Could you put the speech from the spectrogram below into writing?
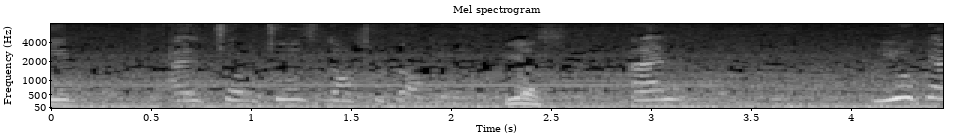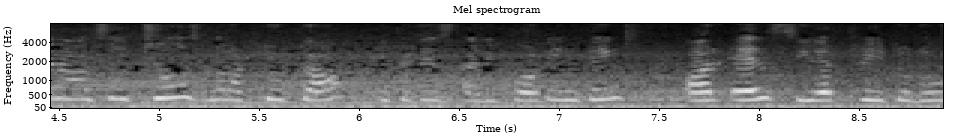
keep I choose not to talk yes and you can also choose not to talk if it is a reporting thing or else you are free to do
